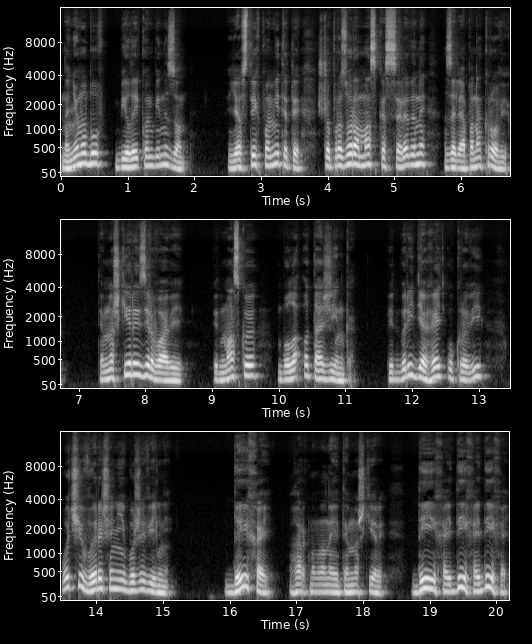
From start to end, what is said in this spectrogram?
На ньому був білий комбінезон. Я встиг помітити, що прозора маска зсередини заляпана кров'ю. Темношкірий зірвав її. Під маскою була ота жінка. Підборіддя геть у крові, очі виречені й божевільні. Дихай. гаркнув на неї темношкірий. Дихай, дихай, дихай.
